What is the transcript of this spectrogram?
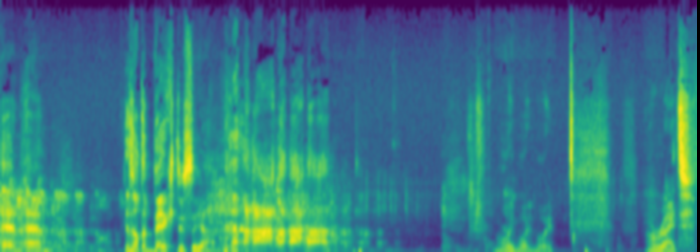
en ehm, er zat een berg tussen, ja. mooi, mooi, mooi. All right.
